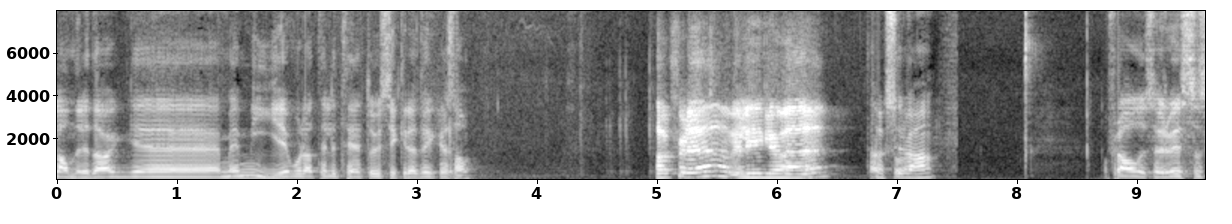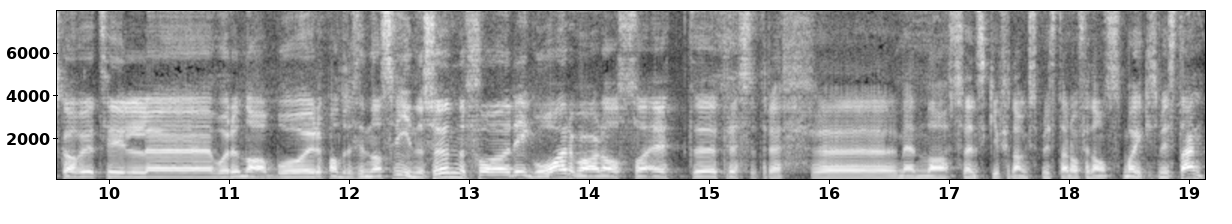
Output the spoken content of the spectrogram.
lander i dag eh, med mye volatilitet og usikkerhet, virker det som. Takk for det. Veldig hyggelig å være her. Takk skal du ha. Og fra oljeservice så skal vi til uh, våre naboer på andre siden av Svinesund. For i går var det altså et uh, pressetreff uh, med den svenske finansministeren og finansmarkedsministeren.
